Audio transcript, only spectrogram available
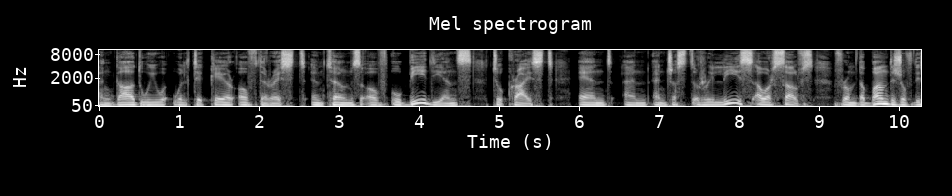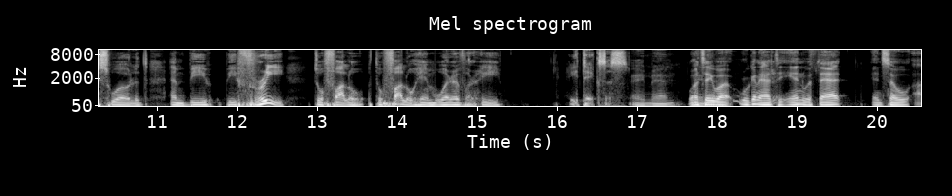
and God we w- will take care of the rest in terms of obedience to Christ." And, and and just release ourselves from the bondage of this world and be be free to follow to follow him wherever he he takes us. Amen. Well, I'll tell you what, we're going to have to end with that. And so, uh,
